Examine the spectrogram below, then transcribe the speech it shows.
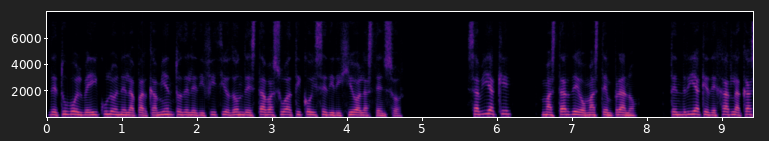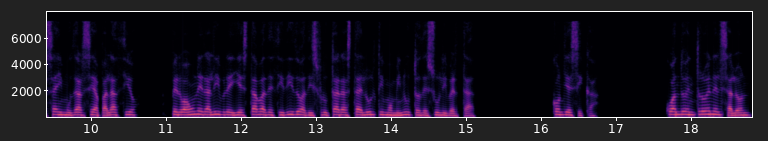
detuvo el vehículo en el aparcamiento del edificio donde estaba su ático y se dirigió al ascensor. Sabía que, más tarde o más temprano, tendría que dejar la casa y mudarse a palacio, pero aún era libre y estaba decidido a disfrutar hasta el último minuto de su libertad. Con Jessica. Cuando entró en el salón,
